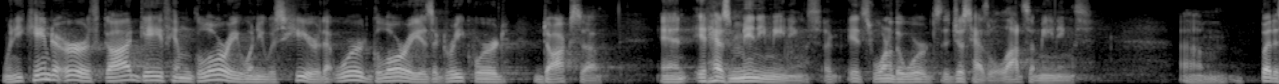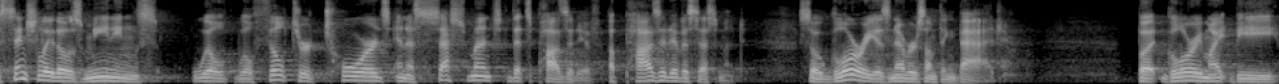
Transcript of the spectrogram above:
when he came to earth, God gave him glory when he was here. That word glory is a Greek word, doxa, and it has many meanings. Uh, it's one of the words that just has lots of meanings. Um, but essentially, those meanings will, will filter towards an assessment that's positive, a positive assessment. So, glory is never something bad. But glory might be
